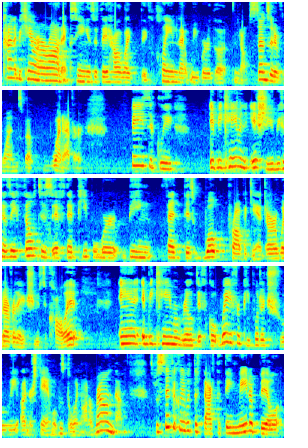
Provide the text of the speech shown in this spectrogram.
kind of became ironic, seeing as if they had like they claimed that we were the you know sensitive ones, but whatever. Basically, it became an issue because they felt as if that people were being fed this woke propaganda or whatever they choose to call it. And it became a real difficult way for people to truly understand what was going on around them specifically with the fact that they made a bill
